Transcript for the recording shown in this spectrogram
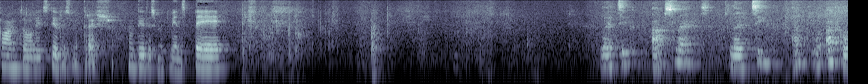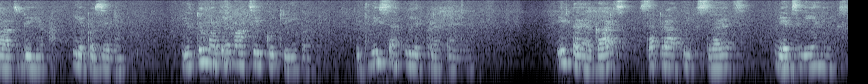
pantu līdz 23. Nu, 21b. lai cik apslēpts, lai cik atklāts bija iepazini, jo tu man iemācīji gudrību, bet visā lietprātējā. Ir tajā gars, saprātīgs, svēts, viens vienīgs,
